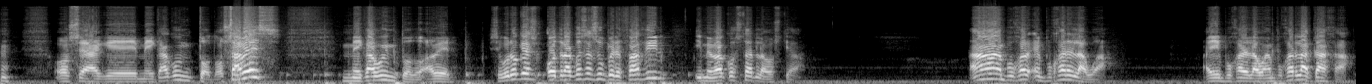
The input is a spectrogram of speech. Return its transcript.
o sea que me cago en todo, ¿sabes? Me cago en todo. A ver, seguro que es otra cosa súper fácil y me va a costar la hostia. Ah, empujar, empujar el agua. Ahí, empujar el agua. Empujar la caja.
